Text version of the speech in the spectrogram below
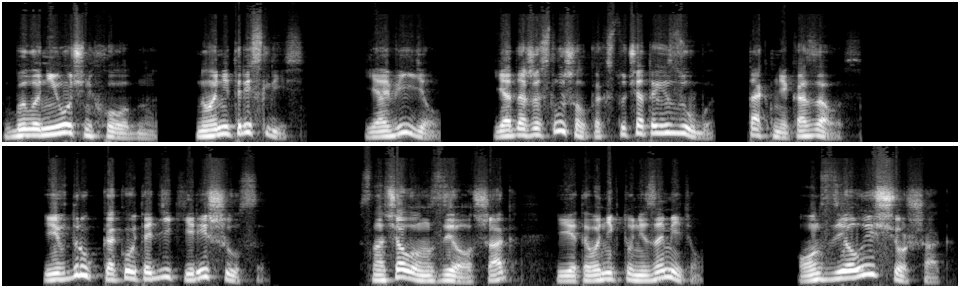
Было не очень холодно, но они тряслись. Я видел. Я даже слышал, как стучат их зубы, так мне казалось. И вдруг какой-то дикий решился. Сначала он сделал шаг, и этого никто не заметил. Он сделал еще шаг.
